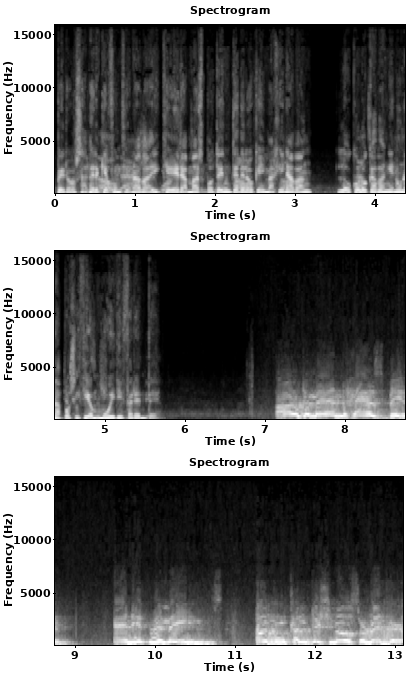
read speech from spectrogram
pero saber que funcionaba y que era más potente de lo que imaginaban, lo colocaban en una posición muy diferente. Our demand has been, and it remains, unconditional surrender.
